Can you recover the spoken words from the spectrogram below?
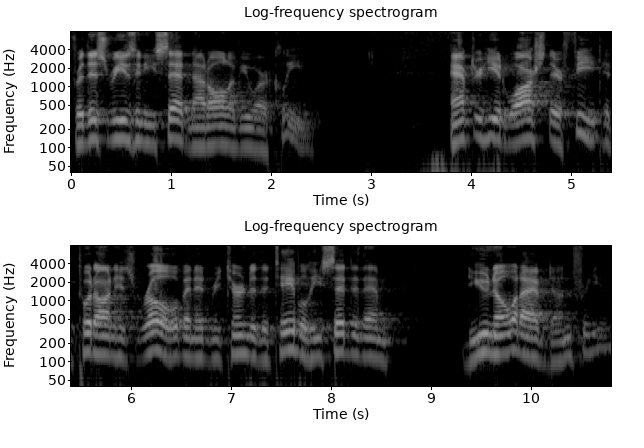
For this reason he said, Not all of you are clean. After he had washed their feet, had put on his robe, and had returned to the table, he said to them, Do you know what I have done for you?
